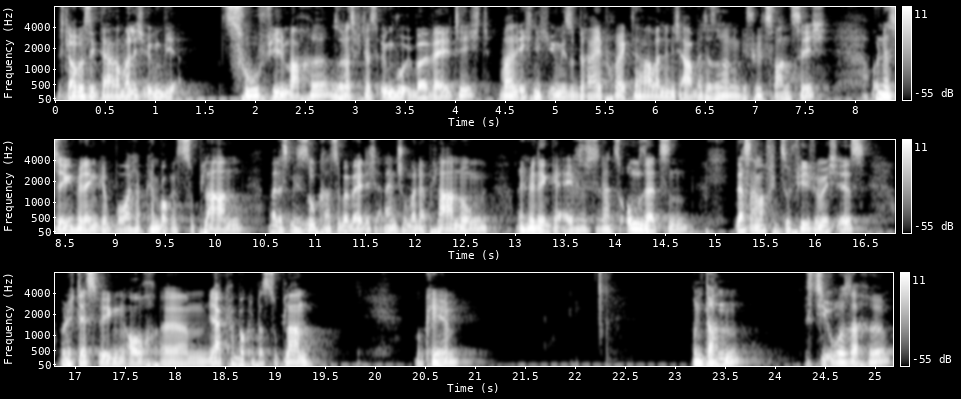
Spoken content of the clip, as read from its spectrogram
Ich glaube, es liegt daran, weil ich irgendwie zu viel mache, sodass mich das irgendwo überwältigt, weil ich nicht irgendwie so drei Projekte habe, an denen ich arbeite, sondern gefühlt 20. Und deswegen ich mir denke, boah, ich habe keinen Bock, das zu planen, weil es mich so krass überwältigt, allein schon bei der Planung. Und ich mir denke, ey, wie soll ich das Ganze umsetzen? Dass einfach viel zu viel für mich ist und ich deswegen auch, ähm, ja, keinen Bock habe, das zu planen. Okay. Und dann ist die Ursache,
